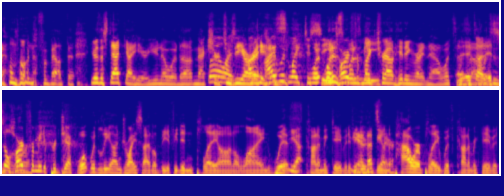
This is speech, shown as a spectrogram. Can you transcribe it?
I- don't know enough about the. You're the stat guy here. You know what uh, Max Well, Scherzer's I- ERA I- is. I would like to What- see- What it's is, hard what for is Mike me- Trout hitting right now? What's Uh, it's, uh, it's his still hard for me to project what would Leon Draisaitl be if he didn't play on a line with Yeah. Connor McDavid, if he Yeah, didn't be on the power play with Connor McDavid,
